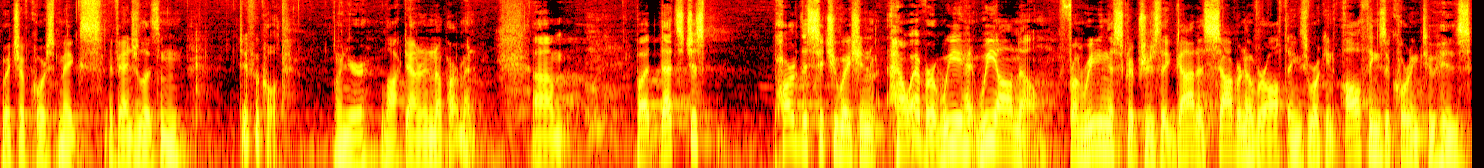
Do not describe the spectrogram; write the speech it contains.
which of course makes evangelism difficult when you're locked down in an apartment. Um, but that's just part of the situation. However, we, we all know from reading the scriptures that God is sovereign over all things, working all things according to his,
